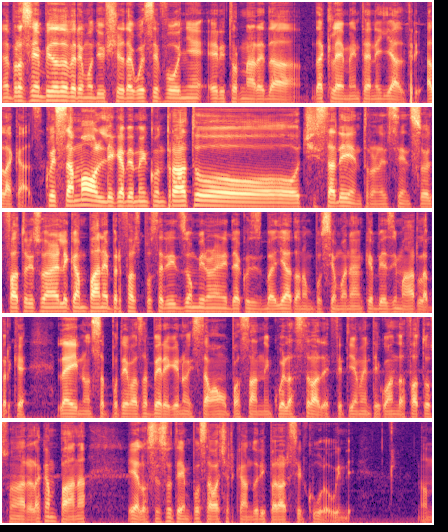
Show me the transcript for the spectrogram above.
nel prossimo episodio vedremo di uscire da queste fogne e ritornare da, da Clementine e gli altri alla casa. Questa Molly che abbiamo incontrato ci sta dentro, nel senso, il fatto di suonare le campane per far spostare gli zombie non è un'idea così sbagliata, non possiamo neanche biasimarla perché lei non sa- poteva sapere che noi stavamo passando in quella strada effettivamente quando ha fatto suonare la campana e allo stesso tempo stava cercando di pararsi il culo, quindi non,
